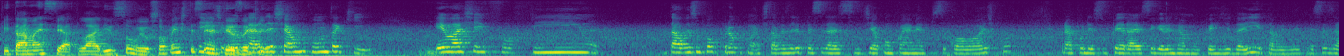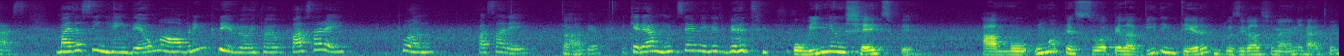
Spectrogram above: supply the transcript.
Quem tá mais certo, Larissa ou eu, só pra gente ter Gente, eu certeza quero aqui. deixar um ponto aqui. Eu achei fofinho, talvez um pouco preocupante. Talvez ele precisasse de acompanhamento psicológico pra poder superar esse grande amor perdido aí. Talvez ele precisasse. Mas assim, rendeu uma obra incrível. Então eu passarei. Plano. Passarei. Tá. Entendeu? E queria muito ser amiga de Beatriz. O William Shakespeare amou uma pessoa pela vida inteira, inclusive ela se chama Anne Hathaway.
